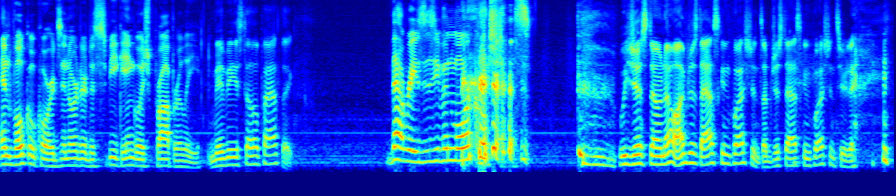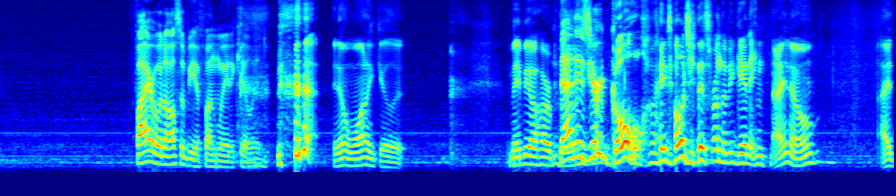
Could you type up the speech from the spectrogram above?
and vocal cords in order to speak English properly. Maybe he's telepathic. That raises even more questions. We just don't know. I'm just asking questions. I'm just asking questions here today. Fire would also be a fun way to kill it. I don't want to kill it. Maybe a harpoon. That is your goal. I told you this from the beginning. I know. I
